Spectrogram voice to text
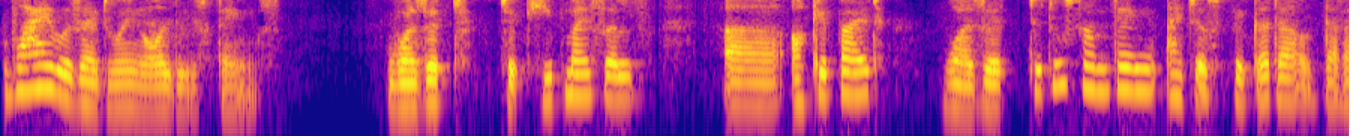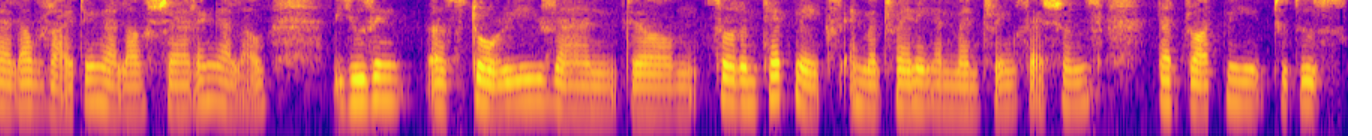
why was i doing all these things was it to keep myself uh, occupied? Was it to do something I just figured out that I love writing, I love sharing, I love using uh, stories and um, certain techniques in my training and mentoring sessions that brought me to this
